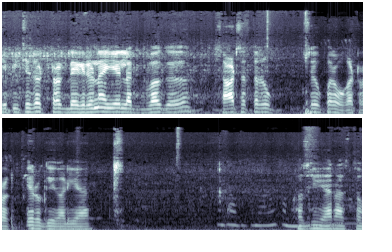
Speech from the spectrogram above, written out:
ये पीछे जो ट्रक देख रहे हो ना ये लगभग साठ सत्तर से ऊपर होगा ट्रक। ये रुकी गाड़ी यार। फंस गई यार आज तो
